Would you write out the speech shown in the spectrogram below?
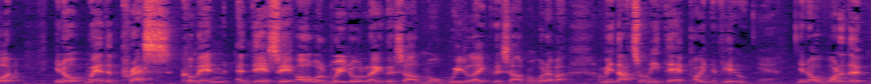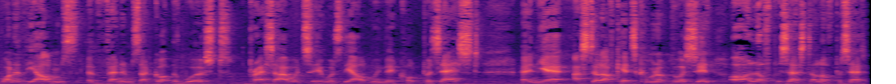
But you know, where the press come in and they say, "Oh well, we don't like this album," or "We like this album," or whatever. I mean, that's only their point of view. Yeah. You know, one of the one of the albums of Venom's that got the worst press, I would say, was the album we made called Possessed. And yet, I still have kids coming up to us saying, "Oh, I love Possessed. I love Possessed."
